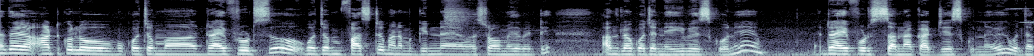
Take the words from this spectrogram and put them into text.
అదే అటుకులు కొంచెం డ్రై ఫ్రూట్స్ కొంచెం ఫస్ట్ మనం గిన్నె స్టవ్ మీద పెట్టి అందులో కొంచెం నెయ్యి వేసుకొని డ్రై ఫ్రూట్స్ అన్న కట్ చేసుకున్నవి కొంచెం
